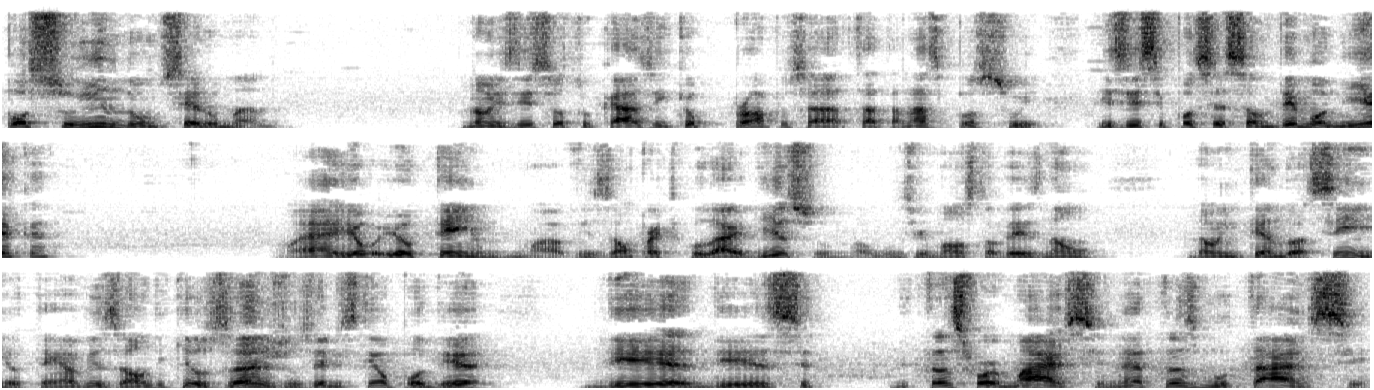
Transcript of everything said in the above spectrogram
possuindo um ser humano. Não existe outro caso em que o próprio Satanás possui. Existe possessão demoníaca não é? eu, eu tenho uma visão particular disso, alguns irmãos talvez não, não entendam assim, eu tenho a visão de que os anjos eles têm o poder de, de, se, de transformar-se, né? transmutar-se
